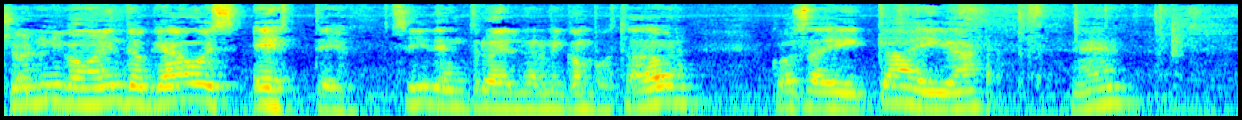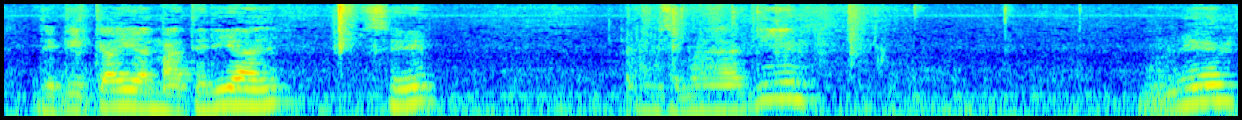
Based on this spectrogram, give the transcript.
Yo el único movimiento que hago es este, ¿sí? dentro del vermicompostador, cosa de que caiga, ¿eh? de que caiga el material. ¿sí? Vamos a poner aquí. Muy bien.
